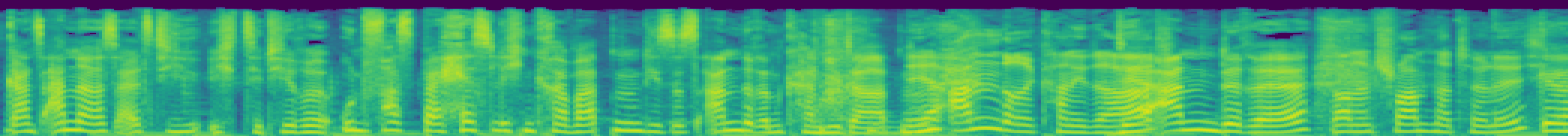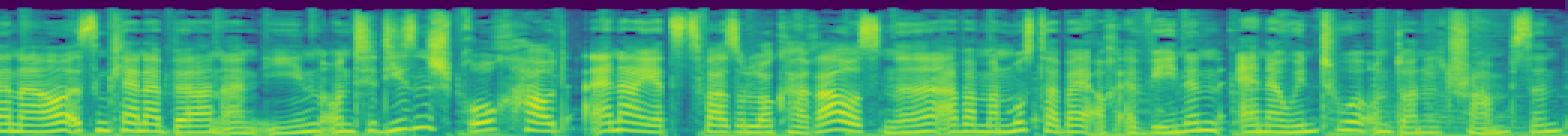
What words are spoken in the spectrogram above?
Ganz anders als die, ich zitiere, unfassbar hässlichen Krawatten dieses anderen Kandidaten. Der andere Kandidat. Der andere. Donald Trump natürlich. Genau, ist ein kleiner Burn an ihn. Und diesen Spruch haut Anna jetzt zwar so locker raus, ne? Aber man muss dabei auch erwähnen, Anna Wintour und Donald Trump sind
